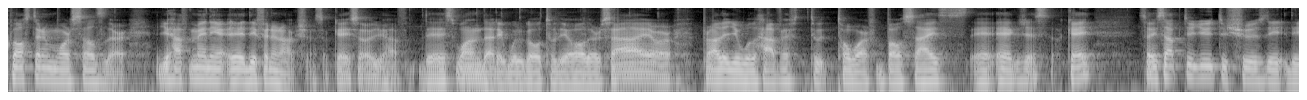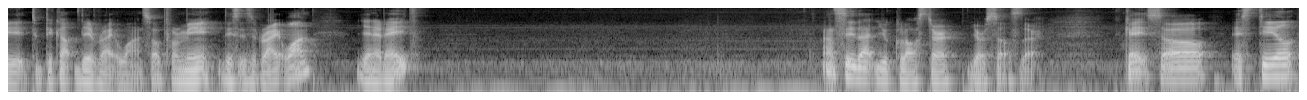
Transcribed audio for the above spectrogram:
clustering more cells there. You have many uh, different options, okay? So you have this one that it will go to the other side, or probably you will have it to, toward both sides uh, edges, okay? So it's up to you to choose the, the to pick up the right one. So for me, this is the right one. Generate. And see that you cluster your cells there. Okay, so still,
